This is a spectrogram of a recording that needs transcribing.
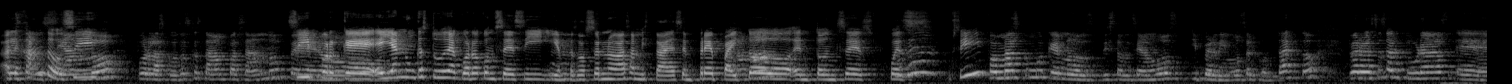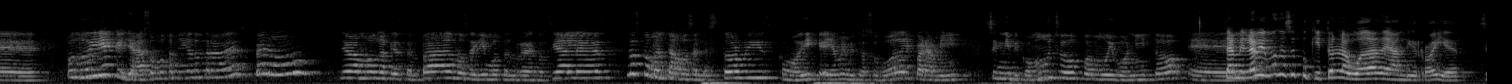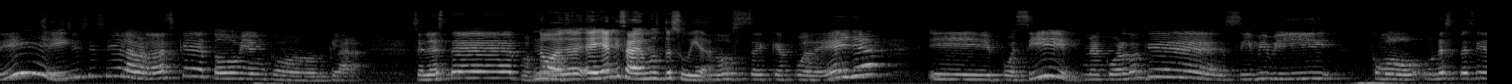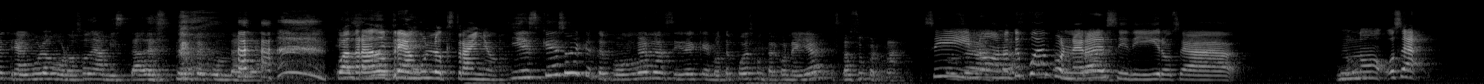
Alejando, distanciando por las cosas que estaban pasando. Sí, pero- porque ella nunca estuvo de acuerdo con Ceci y empezó a hacer nuevas amistades en prepa y Ajá. todo. Entonces, pues, sí. Fue más como que nos distanciamos y perdimos el contacto. Pero a estas alturas, eh, pues no diría que ya somos amigas otra vez, pero llevamos la fiesta en paz, nos seguimos en redes sociales, nos comentamos en stories. Como dije, ella me invitó a su boda y para mí significó mucho, fue muy bonito. eh, También la vimos hace poquito en la boda de Andy Roger. Sí, Sí. sí, sí, sí, la verdad es que todo bien con Clara. Celeste, pues No, e- ella ni sabemos de su vida. no sé qué fue de ella. Y pues sí, me acuerdo que sí viví como una especie de triángulo amoroso de amistades en secundaria. Cuadrado, de que- triángulo extraño. Y es que eso de que te pongan así de que no te puedes juntar con ella está súper mal. Sí, O sea, no, no te pueden poner a decidir, o sea, ¿No? no, o sea,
